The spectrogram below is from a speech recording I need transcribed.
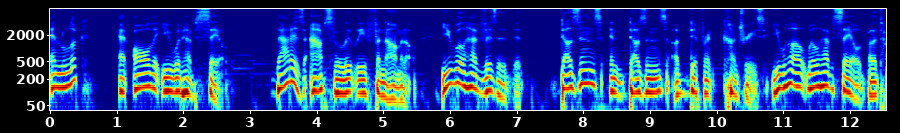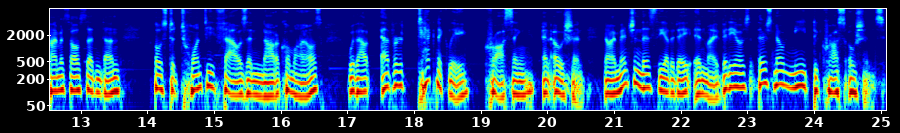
And look at all that you would have sailed. That is absolutely phenomenal you will have visited dozens and dozens of different countries. You will, will have sailed, by the time it's all said and done, close to 20,000 nautical miles without ever technically crossing an ocean. Now, I mentioned this the other day in my videos. There's no need to cross oceans.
